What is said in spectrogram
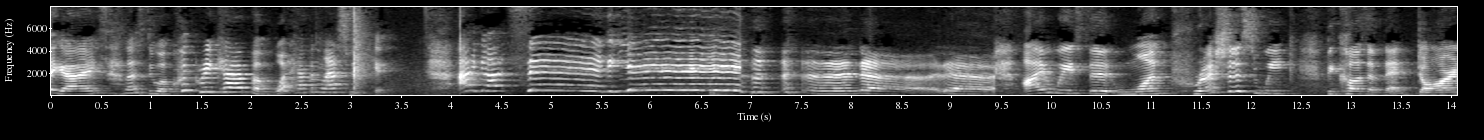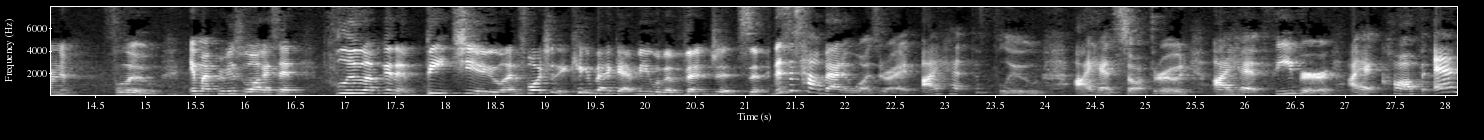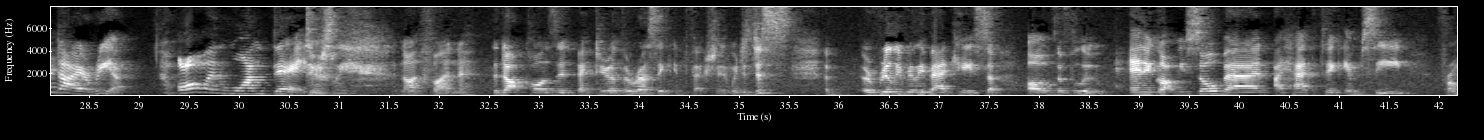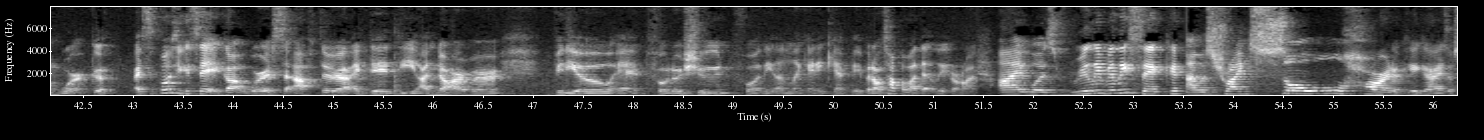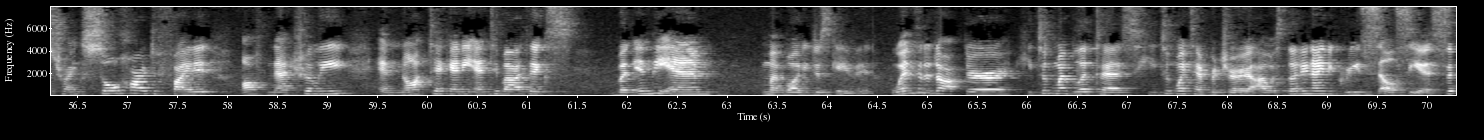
Hey guys, let's do a quick recap of what happened last week. I got sick! Yay! no, no. I wasted one precious week because of that darn flu. In my previous vlog, I said, flu, I'm gonna beat you. Unfortunately, it came back at me with a vengeance. This is how bad it was, right? I had the flu, I had sore throat, I had fever, I had cough and diarrhea all in one day. Seriously, not fun. The doc calls it bacterial thoracic infection, which is just a, a, really, really bad case of the flu. And it got me so bad, I had to take MC from work. I suppose you could say it got worse after I did the Under Armour video and photo shoot for the Unlike Any campaign, but I'll talk about that later on. I was really, really sick. I was trying so hard, okay guys, I was trying so hard to fight it off naturally and not take any antibiotics, but in the end, my body just gave in. Went to the doctor, he took my blood test, he took my temperature, I was 39 degrees Celsius,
